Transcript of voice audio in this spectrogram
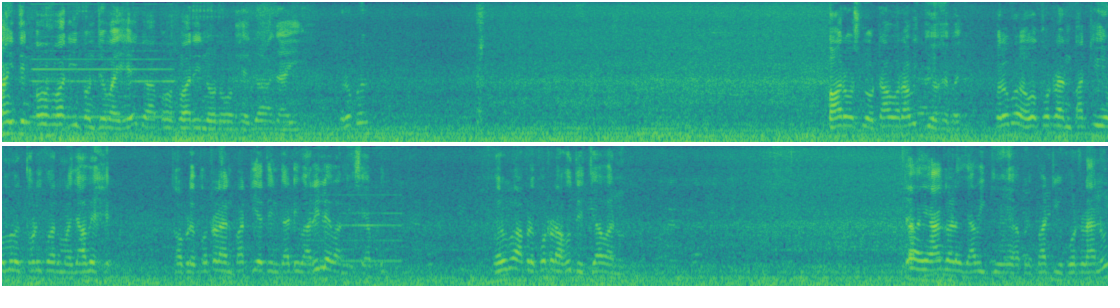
અહીંથી પહોંચવારી પણ જવાય છે જો આ પહોંચવારીનો રોડ છે જો આ જાય. બરોબર? પારોસનો ટાવર આવી ગયો છે ભાઈ. બરોબર? હવે કોટડાની પાટી હમણાં થોડીક વારમાં જ આવે છે. તો આપણે કોટડાની પાટિયાથી ગાડી વારી લેવાની છે આપણી. બરોબર? આપણે કોટડા સુધી જ જવાનું. ત્યાં અહીંયા આગળ જ આવી ગયું છે આપણે પાટિયું કોટડાનું.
